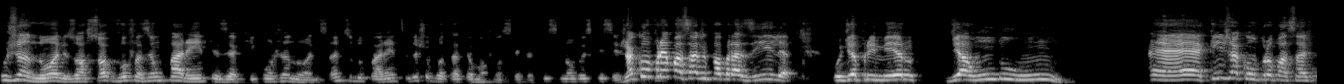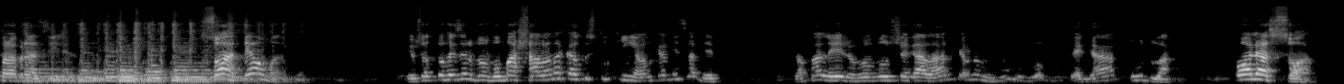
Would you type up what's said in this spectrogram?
O Janones, ó, só vou fazer um parêntese aqui com o Janones. Antes do parêntese, deixa eu botar até uma Fonseca aqui, senão vou esquecer. Já comprei passagem para Brasília, o dia primeiro, dia 1 do 1. É, quem já comprou passagem para Brasília? Só a Thelma? Eu já estou reservando, vou baixar lá na casa do Estuquinha, ela não quer nem saber. Já falei, já vou, vou chegar lá, não quero não, vou, vou, vou pegar tudo lá. Olha só,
